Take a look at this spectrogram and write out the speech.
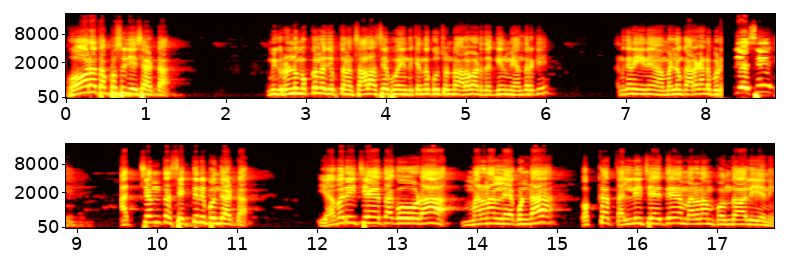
ఘోర తపస్సు చేశాట మీకు రెండు ముక్కల్లో చెప్తున్నాను చాలాసేపు అయింది. కింద కూర్చుంటాం. అలవాటు తగ్గింది మీ అందరికీ. అందుకని ఈయన మళ్ళీ ఒక అరగంట పొడి చేసి అత్యంత శక్తిని పొందాట. ఎవరి చేత కూడా మరణం లేకుండా ఒక్క తల్లి చేతే మరణం పొందాలి అని.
